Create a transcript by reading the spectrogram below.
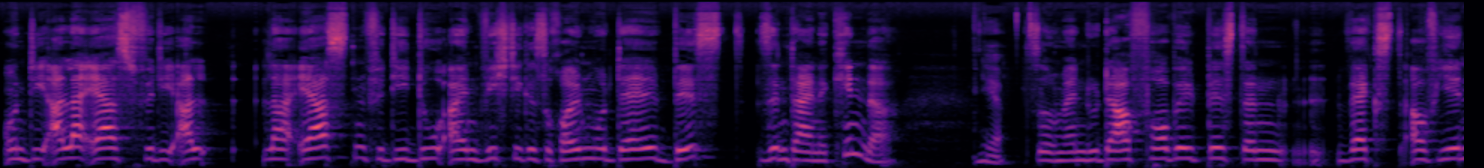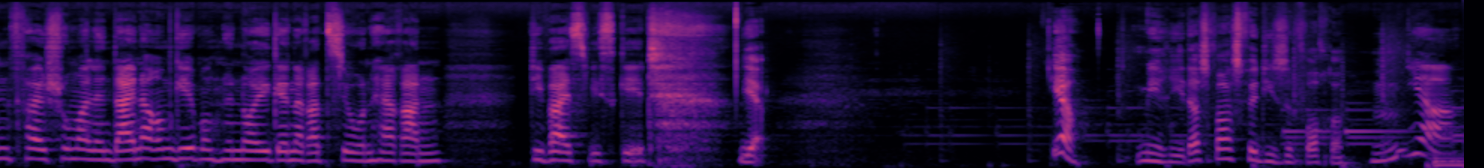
Und die allererst für die allerersten, für die du ein wichtiges Rollenmodell bist, sind deine Kinder. Ja. So, wenn du da Vorbild bist, dann wächst auf jeden Fall schon mal in deiner Umgebung eine neue Generation heran, die weiß, wie es geht. Ja. Ja, Miri, das war's für diese Woche. Hm? Ja,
